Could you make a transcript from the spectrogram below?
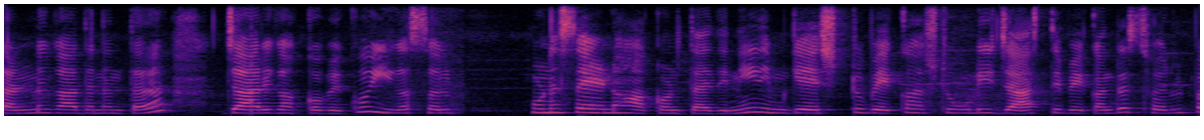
ತಣ್ಣಗಾದ ನಂತರ ಜಾರಿಗೆ ಹಾಕ್ಕೋಬೇಕು. ಈಗ ಸ್ವಲ್ಪ ಹುಣಸೆ ಹಣ್ಣು ಹಾಕ್ಕೊಳ್ತಾ ಇದ್ದೀನಿ. ನಿಮಗೆ ಎಷ್ಟು ಬೇಕೋ ಅಷ್ಟು ಹುಳಿ ಜಾಸ್ತಿ ಬೇಕಂದರೆ ಸ್ವಲ್ಪ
